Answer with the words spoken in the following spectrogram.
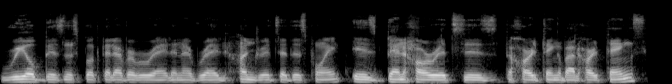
real business book that I've ever read, and I've read hundreds at this point, is Ben Horowitz's The Hard Thing About Hard Things.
